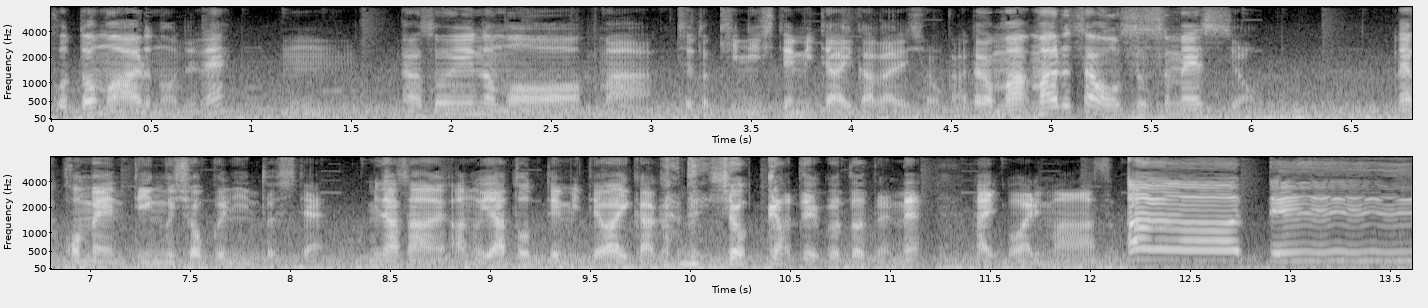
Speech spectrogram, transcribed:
こともあるのでね。うんだからそういうのも、まあ、ちょっと気にしてみてはいかがでしょうか。だから、ま、丸さんおすすめっすよ。ね、コメンティング職人として。皆さん、あの、雇ってみてはいかがでしょうかということでね。はい、終わります。あーてー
